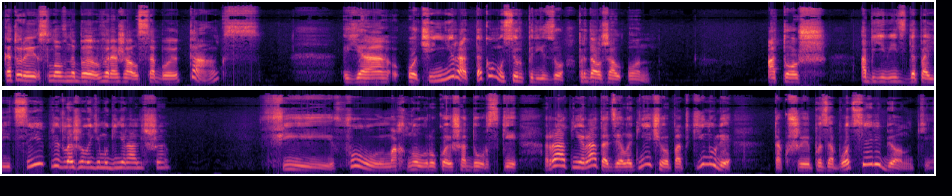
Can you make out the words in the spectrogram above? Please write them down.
который словно бы выражал собою: "Такс". Я очень не рад такому сюрпризу, продолжал он. А то ж объявить до полиции, предложила ему генеральша. Фи, фу, махнул рукой Шадурский. Рад не рад, а делать нечего, подкинули так уж и позаботься о ребенке.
